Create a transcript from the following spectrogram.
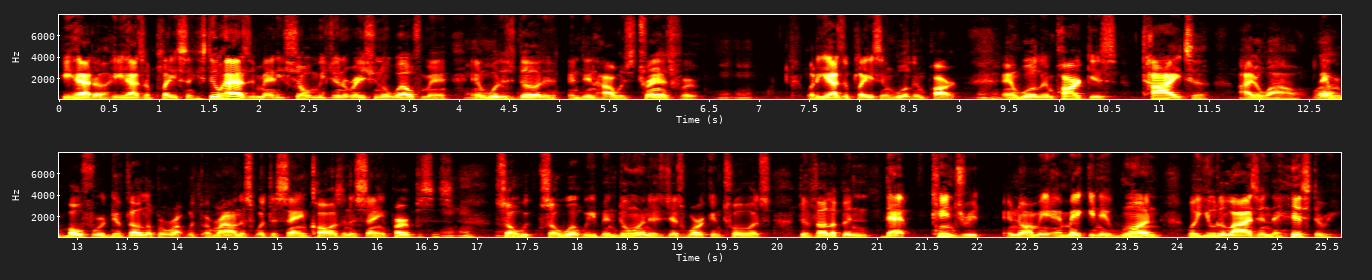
he had a he has a place and he still has it, man. He showed me generational wealth, man, Mhm. and what it's done, and, and then how it's transferred. Mm-hmm. but he has a place in Woodland Park, Mhm. and Woodland Park is tied to Idlewild. They were both were developed around us with the same cause and the same purposes. Mm-hmm. So, we, so what we've been doing is just working towards developing that kindred, you know what I mean, and making it one, but utilizing the history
